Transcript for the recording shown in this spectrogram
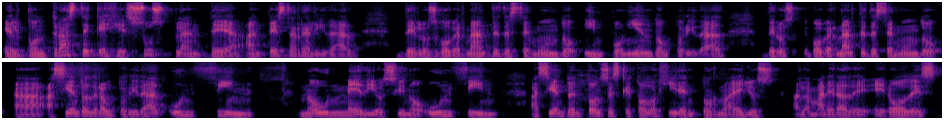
El contraste que Jesús plantea ante esta realidad de los gobernantes de este mundo imponiendo autoridad, de los gobernantes de este mundo ah, haciendo de la autoridad un fin, no un medio, sino un fin haciendo entonces que todo gire en torno a ellos a la manera de Herodes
